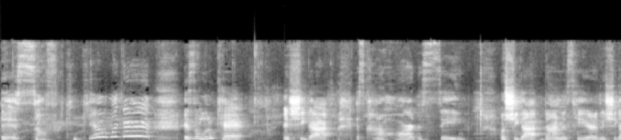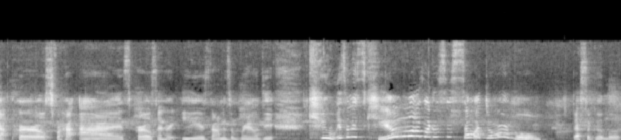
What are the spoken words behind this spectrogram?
It is so freaking cute. Look at it. It's a little cat. And she got, it's kind of hard to see. But she got diamonds here. Then she got pearls for her eyes. Pearls in her ears. Diamonds around it. Cute. Isn't it cute? I was like, this is so adorable. That's a good look.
